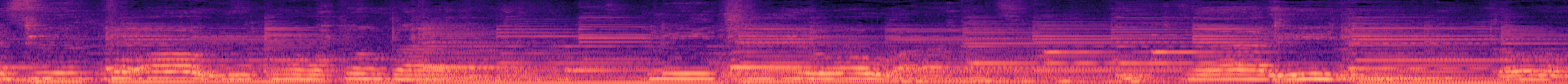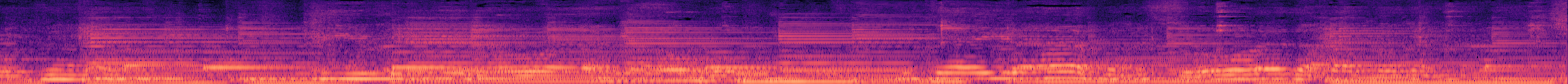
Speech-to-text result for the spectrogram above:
安っぽい言葉が道を渡す二人にとった君の笑顔。見ていればそれだけで幸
